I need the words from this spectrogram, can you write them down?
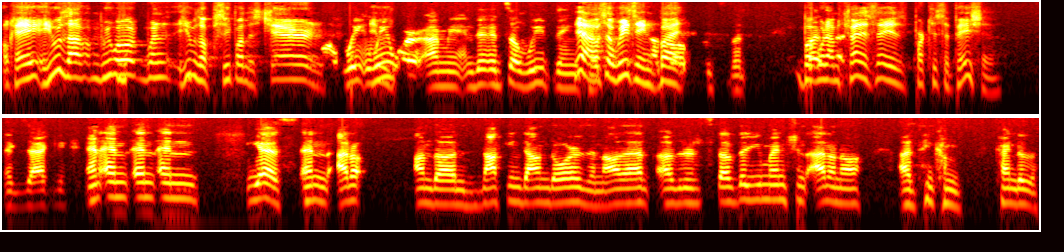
Okay, he was out. We were when he was asleep on his chair, and oh, We we were. I mean, it's a we thing. yeah, it's a weird thing, but but but But- what I'm trying to say is participation. exactly and and and and yes and i don't on the knocking down doors and all that other stuff that you mentioned i don't know i think i'm kind of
